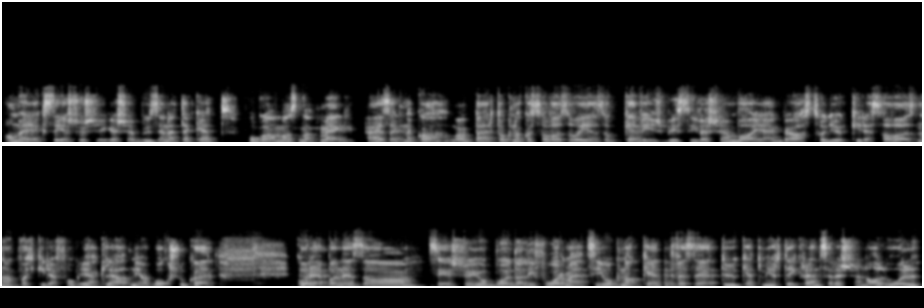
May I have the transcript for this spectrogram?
amelyek szélsőségesebb üzeneteket fogalmaznak meg. Ezeknek a pártoknak a szavazói, azok kevésbé szívesen vallják be azt, hogy ők kire szavaznak, vagy kire fogják leadni a voksukat. Korábban ez a szélső jobboldali formációknak kedvezett, őket mérték rendszeresen alul.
